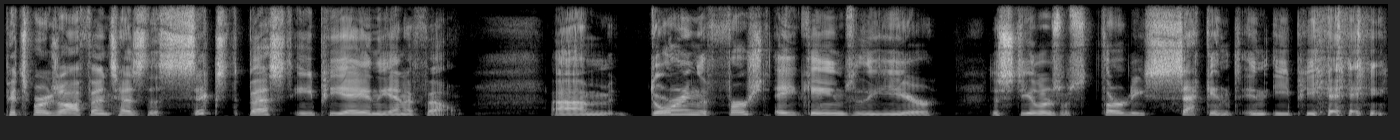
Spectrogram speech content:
Pittsburgh's offense has the sixth best EPA in the NFL. Um, during the first eight games of the year, the Steelers was 32nd in EPA.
